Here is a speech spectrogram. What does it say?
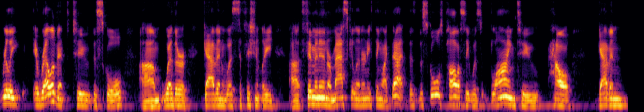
really irrelevant to the school um, whether Gavin was sufficiently uh, feminine or masculine or anything like that. The, the school's policy was blind to how Gavin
